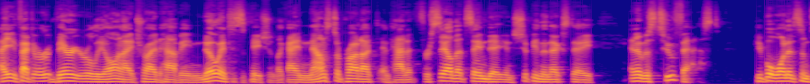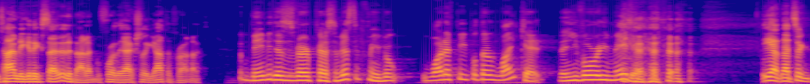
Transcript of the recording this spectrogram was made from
I, in fact, er, very early on, I tried having no anticipation. Like I announced a product and had it for sale that same day and shipping the next day. And it was too fast. People wanted some time to get excited about it before they actually got the product. Maybe this is very pessimistic for me, but what if people don't like it? Then you've already made it. yeah, that's a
